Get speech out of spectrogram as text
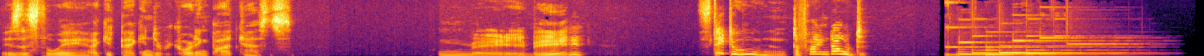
Is this the way I get back into recording podcasts? Maybe. Stay tuned to find out.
